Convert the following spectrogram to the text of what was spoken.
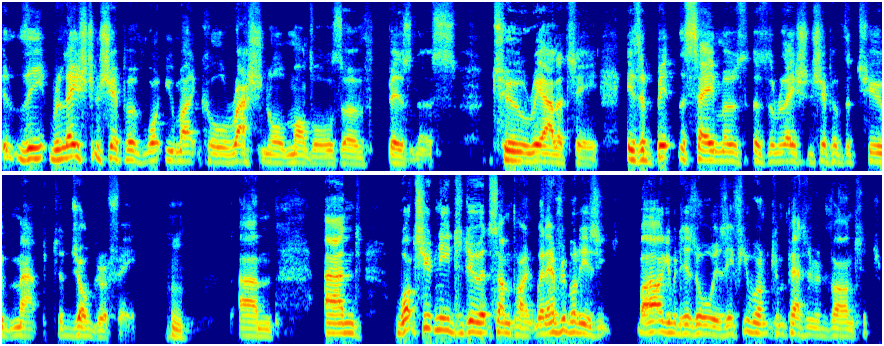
the relationship of what you might call rational models of business to reality is a bit the same as, as the relationship of the tube map to geography. Hmm. Um, and what you need to do at some point, when everybody's, my argument is always if you want competitive advantage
